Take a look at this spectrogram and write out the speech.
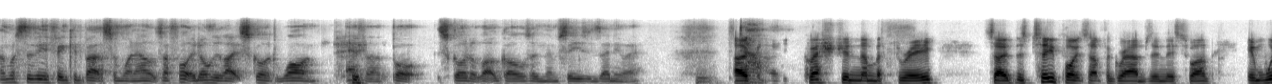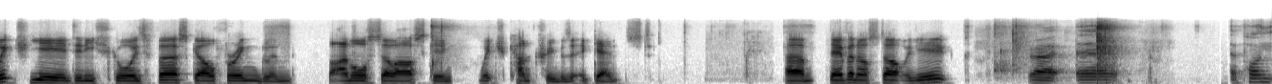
I must have been thinking about someone else. I thought he'd only like scored one ever, but scored a lot of goals in them seasons anyway. Okay, question number three. So there's two points up for grabs in this one. In which year did he score his first goal for England? But I'm also asking which country was it against? Um, Devon, I'll start with you. Right. Uh, upon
